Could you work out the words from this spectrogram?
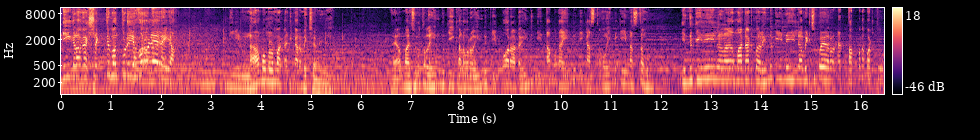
నీలాగా శక్తివంతుడు ఎవరూ లేరయ్యా. నీ నామంలో మాకు అధికారం ఇచ్చావయ్యా. మా జీవితంలో ఎందుకు ఈ కలవరం? ఎందుకు ఈ పోరాటం? ఎందుకు ఈ తపన? ఎందుకు ఈ కష్టము? ఎందుకు ఈ నష్టము? ఎందుకు ఇలా మాట్లాడుతున్నారు? ఎందుకు వీళ్ళు ఇలా విడిచిపోయారు? అంటే తప్పన పడుతూ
